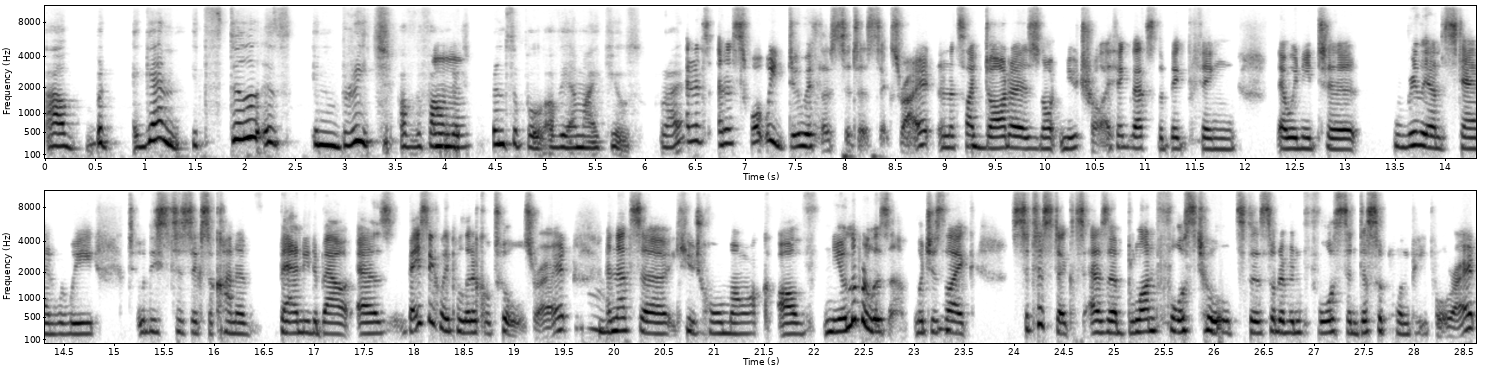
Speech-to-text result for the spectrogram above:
Uh, but again, it still is in breach of the foundation mm. principle of the MIQs, right? And it's and it's what we do with those statistics, right? And it's like mm. data is not neutral. I think that's the big thing that we need to really understand when we these statistics are kind of bandied about as basically political tools, right? Mm. And that's a huge hallmark of neoliberalism, which is Mm. like statistics as a blunt force tool to sort of enforce and discipline people, right?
